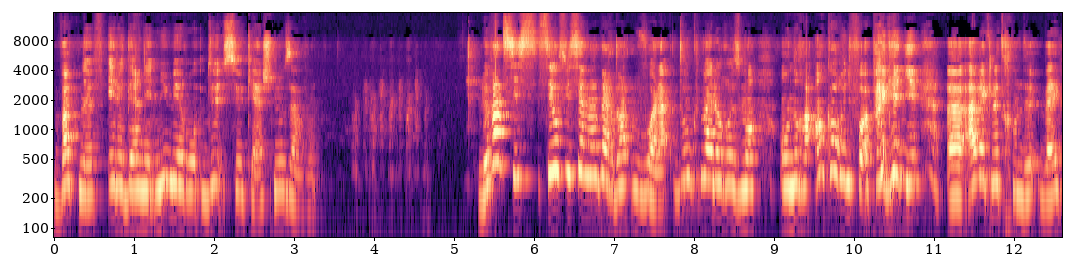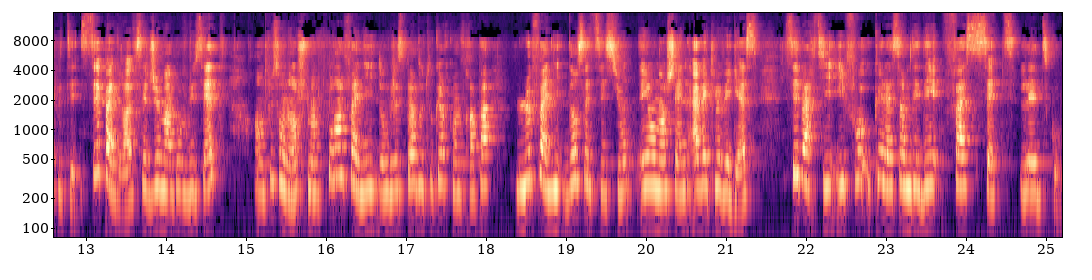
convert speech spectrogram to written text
29. Et le dernier numéro de ce cache, nous avons le 26, c'est officiellement perdant, voilà. Donc malheureusement, on n'aura encore une fois pas gagné euh, avec le 32. Bah écoutez, c'est pas grave, c'est le jeu ma pauvre Lucette. En plus, on est en chemin pour un Fanny, donc j'espère de tout cœur qu'on ne fera pas le Fanny dans cette session. Et on enchaîne avec le Vegas. C'est parti, il faut que la somme des dés fasse 7. Let's go.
